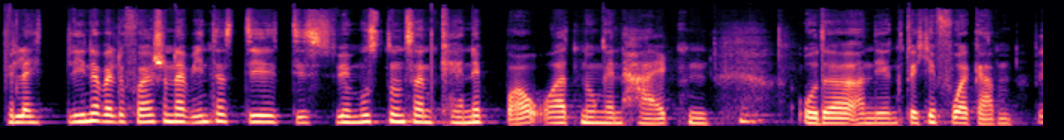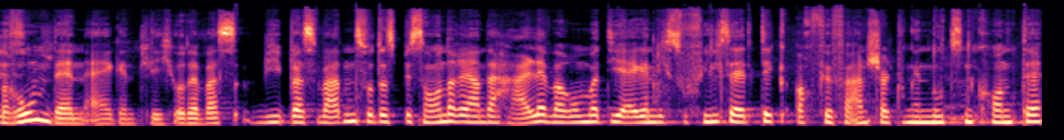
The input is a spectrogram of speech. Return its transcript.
vielleicht, Lina, weil du vorher schon erwähnt hast, die, die, wir mussten uns an keine Bauordnungen halten oder an irgendwelche Vorgaben. Warum denn eigentlich? Oder was, wie, was war denn so das Besondere an der Halle, warum man die eigentlich so vielseitig auch für Veranstaltungen nutzen konnte?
